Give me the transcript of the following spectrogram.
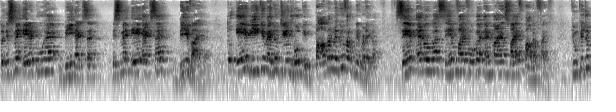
तो इसमें ए टू है बी एक्स है। इसमें ए एक्स है बी वाई है। तो ए बी की वैल्यू चेंज होगी। पावर में भी फ़र्क नहीं पड़ेगा। सेम एन होगा सेम फाइव होगा n minus five power five क्योंकि जो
